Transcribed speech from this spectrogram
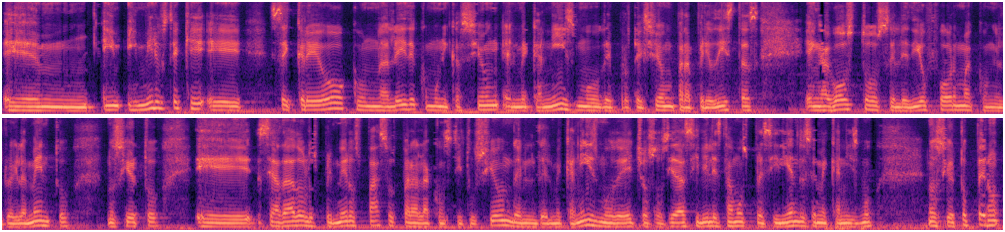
Em, y, mire usted que eh, se creó con la ley de comunicación el mecanismo de protección para periodistas. En agosto se le dio forma con el reglamento, ¿no es cierto? se ha dado los primeros pasos para la constitución del, del mecanismo. De hecho, sociedad civil estamos presidiendo ese mecanismo, ¿no es cierto? Pero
